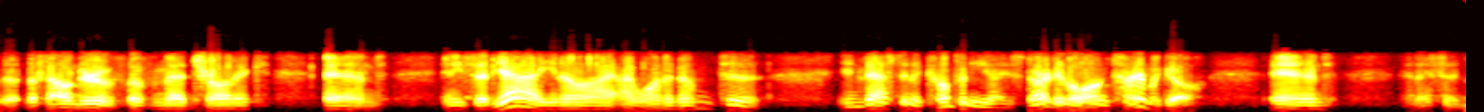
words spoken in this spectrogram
the, the founder of, of Medtronic, and and he said, "Yeah, you know, I, I wanted him to invest in a company I started a long time ago." And and I said,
